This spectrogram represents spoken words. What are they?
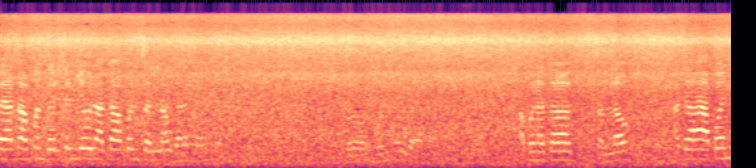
आता आपण दर्शन घेऊन आता आपण चाललो घरात बरोबर आपण आता चाललो आता आपण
